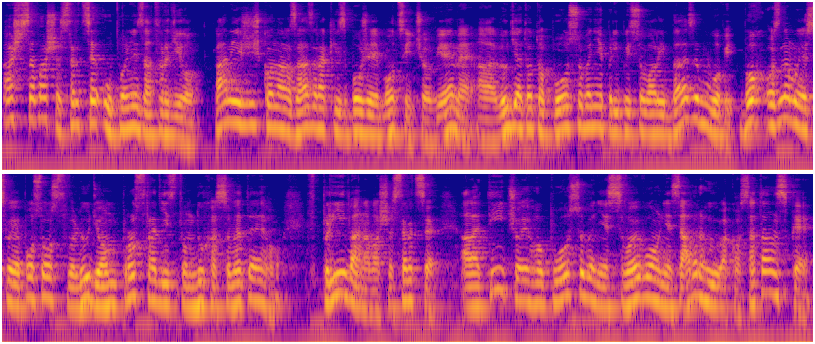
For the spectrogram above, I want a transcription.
až sa vaše srdce úplne zatvrdilo. Pán Ježiš konal zázraky z Božej moci, čo vieme, ale ľudia toto pôsobenie pripisovali Belzebubovi. Boh oznamuje svoje posolstvo ľuďom prostredníctvom Ducha Svetého. Vplýva na vaše srdce, ale tí, čo jeho pôsobenie svojvoľne zavrhujú ako satanské,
